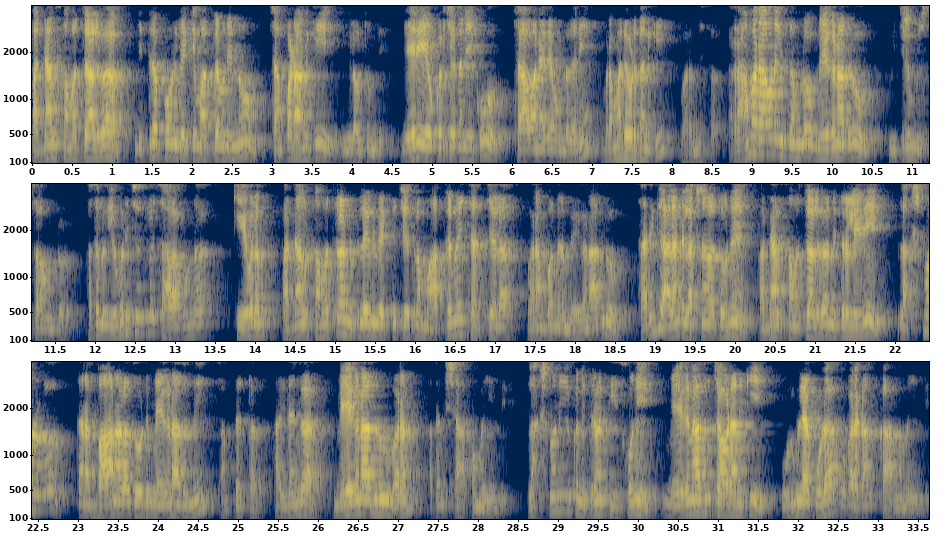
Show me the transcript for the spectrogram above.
పద్నాలుగు సంవత్సరాలుగా నిద్రపోని వ్యక్తి మాత్రమే నిన్ను చంపడానికి వీలవుతుంది. వేరే ఏ ఒక్కరి చేత నీకు చావనేదే ఉండదని బ్రహ్మదేవుడు తనకి వరందిస్తాడు. రామరావణ యుద్ధంలో మేఘనాథుడు విజృంభిస్తూ ఉంటాడు. అసలు ఎవరి చేతిలో చావకుండా కేవలం పద్నాలుగు సంవత్సరాలు నిద్రలేని వ్యక్తి చేతిలో మాత్రమే చచ్చేలా వరం పొందిన మేఘనాథుడు సరిగ్గా అలాంటి లక్షణాలతోనే పద్నాలుగు సంవత్సరాలుగా నిద్రలేని లక్ష్మణుడు తన బాణాలతోటి మేఘనాథుడిని చంపేస్తాడు. ఆ విధంగా మేఘనాథుడు వరం అతనికి శాపమయ్యింది. లక్ష్మణ్ యొక్క నిద్రను తీసుకొని మేఘనాథుడు చావడానికి ఉర్మిళ కూడా ఒక రకం కారణమైంది.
